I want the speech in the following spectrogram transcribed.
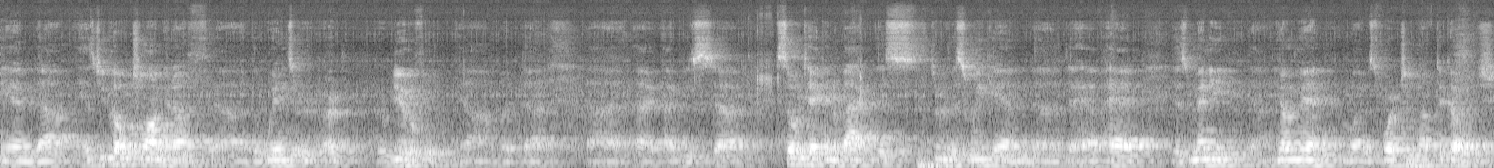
and uh, as you coach long enough, uh, the wins are, are, are beautiful, but uh, uh, I, I was uh, so taken aback this, through this weekend to have had as many young men who I was fortunate enough to coach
